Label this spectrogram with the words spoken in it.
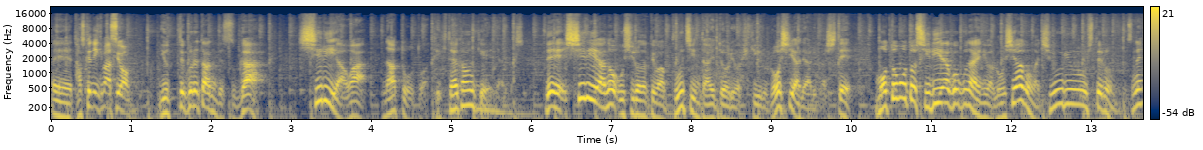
えー、助けに行きますよ言ってくれたんですがシリアは NATO とは敵対関係にあります。でシリアの後ろ盾はプーチン大統領率いるロシアでありましてもともとシリア国内にはロシア軍が駐留してるんですね。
